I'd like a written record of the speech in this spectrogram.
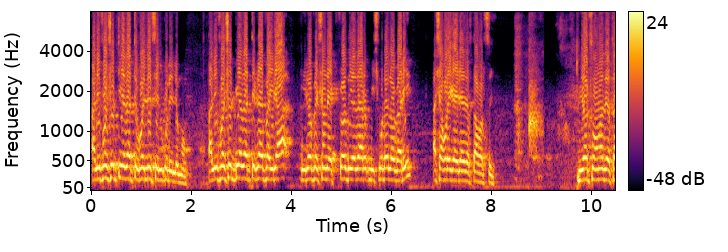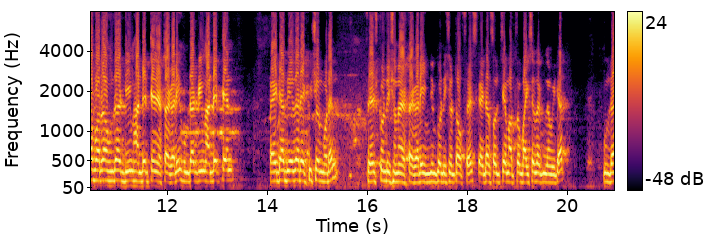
খালি পঁয়ষট্টি হাজার টাকা হইলে সেল করে নেব। খালি পঁয়ষট্টি হাজার টাকায় পাইরা হিরো ফ্যাশন এক্সপ্রো দুই হাজার বিশ মডেলের গাড়ি। আশা করি গাড়িটা দেখতে পারছি বিয়ার সোনা দেখতে পারা হুন্ডা ড্রিম হান্ড্রেড টেন একটা গাড়ি হুন্ডা ড্রিম হান্ড্রেড টেন গাড়িটা দুই হাজার একুশের মডেল ফ্রেশ কন্ডিশনের একটা গাড়ি ইঞ্জিন কন্ডিশনটাও ফ্রেশ গাড়িটা চলছে মাত্র বাইশ হাজার kilometre Honda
